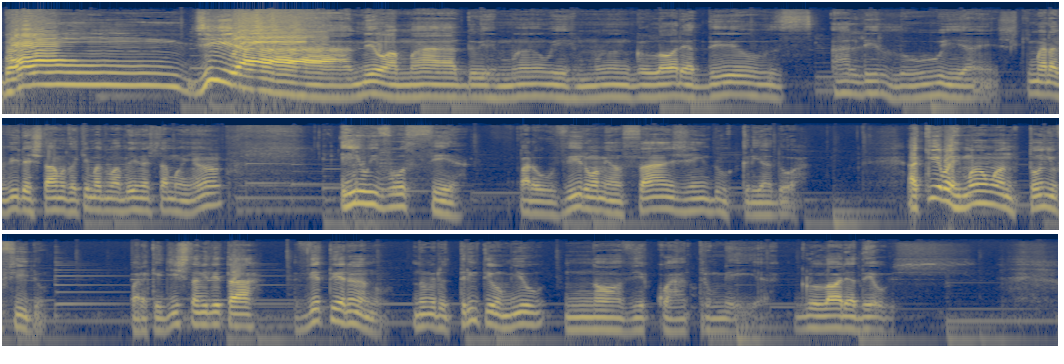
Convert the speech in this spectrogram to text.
Bom dia, meu amado irmão e irmã, glória a Deus, aleluias. Que maravilha estarmos aqui mais uma vez nesta manhã, eu e você, para ouvir uma mensagem do Criador. Aqui é o irmão Antônio Filho, paraquedista militar, veterano, número 31946. Glória a Deus.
